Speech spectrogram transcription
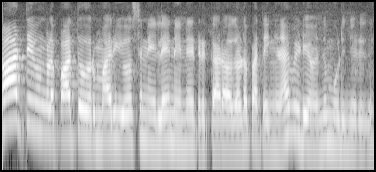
கார்த்தி இவங்களை பார்த்து ஒரு மாதிரி யோசனையிலே நின்றுட்டு இருக்காரு. அதோட பார்த்தீங்கன்னா வீடியோ வந்து முடிஞ்சிடுது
